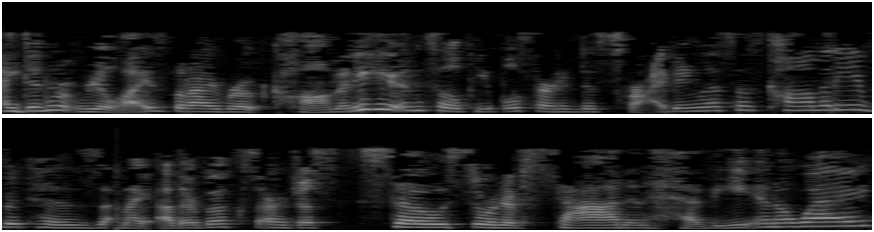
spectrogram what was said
I didn't realize that I wrote comedy until people started describing this as comedy because my other books are just so sort of sad and heavy in a way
